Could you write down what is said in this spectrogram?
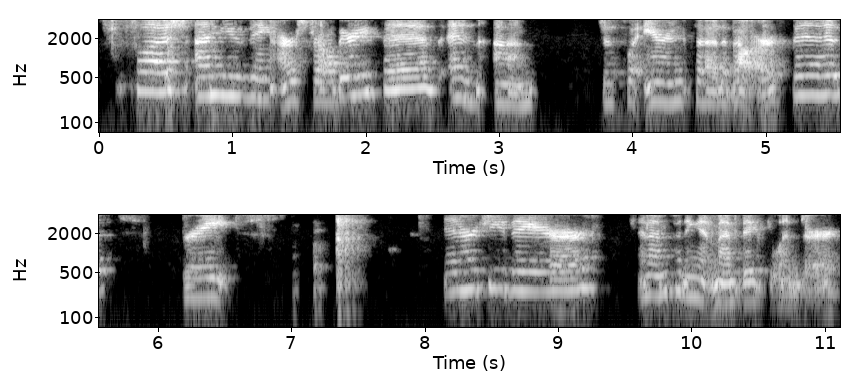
slush, I'm using our strawberry fizz and um, just what Erin said about our fizz great energy there. And I'm putting it in my big blender.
